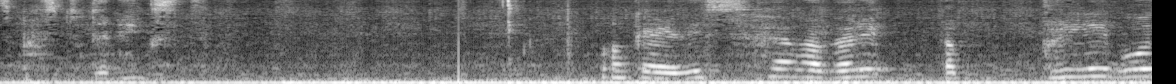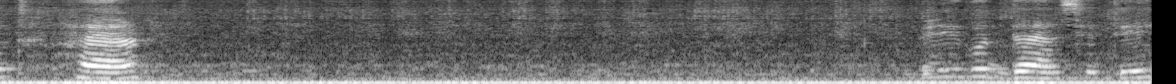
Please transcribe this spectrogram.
let's pass to the next. Okay this have a very a pretty good hair. Pretty good density.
